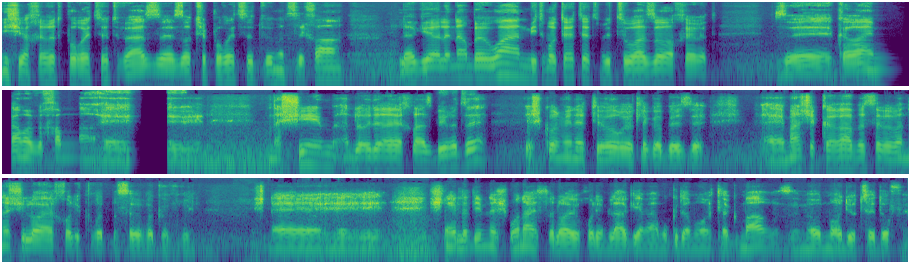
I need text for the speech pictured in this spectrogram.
מישהי אחרת פורצת, ואז אה, זאת שפורצת ומצליחה להגיע לנאמבר 1 מתמוטטת בצורה זו או אחרת. זה קרה עם כמה וכמה אה, אה, נשים, אני לא יודע איך להסביר את זה, יש כל מיני תיאוריות לגבי זה. אה, מה שקרה בסבב הנשי לא היה יכול לקרות בסבב הגברי. שני, שני ילדים בני 18 לא היו יכולים להגיע מהמוקדמות לגמר, זה מאוד מאוד יוצא דופן.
